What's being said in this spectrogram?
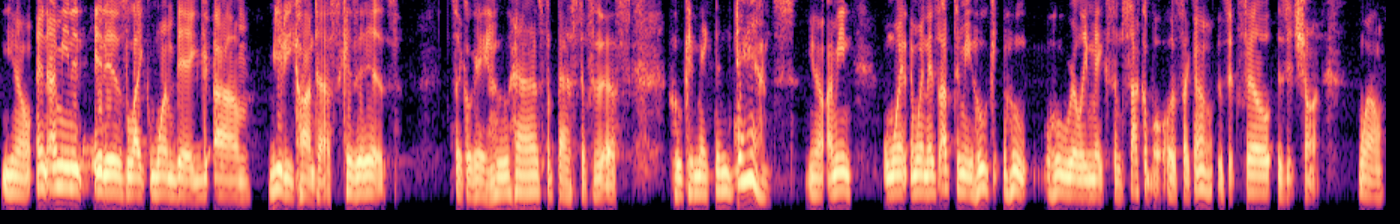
you know, and I mean, it, it is like one big um, beauty contest because it is. It's like, okay, who has the best of this? Who can make them dance? You know, I mean, when when it's up to me, who who who really makes them suckable? It's like, oh, is it Phil? Is it Shawn? Well,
